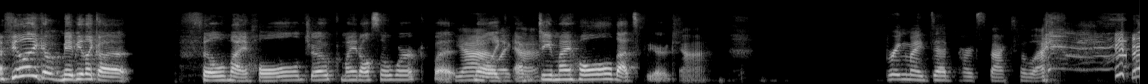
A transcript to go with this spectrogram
I feel like a, maybe like a fill my hole joke might also work, but yeah, no, like, like empty a, my hole. That's weird. Yeah. Bring my dead parts back to life.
